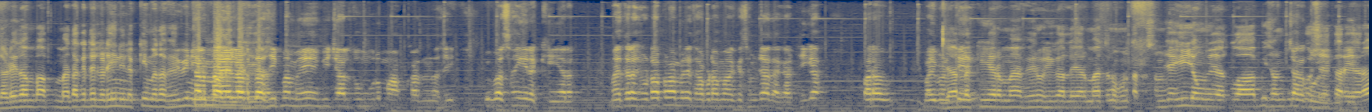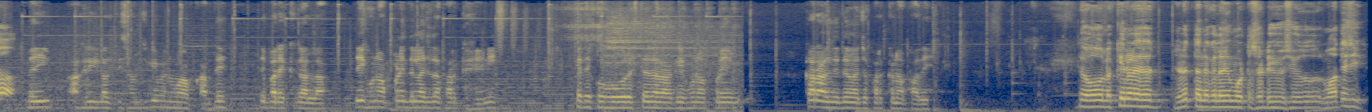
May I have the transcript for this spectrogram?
ਲੜੇ ਬਾ- ਮੈਂ ਤਾਂ ਕਿਤੇ ਲੜੀ ਨਹੀਂ ਲੱਕੀ ਮੈਂ ਤਾਂ ਫਿਰ ਵੀ ਨਹੀਂ ਚੱਲ ਮੈਂ ਲੜਦਾ ਸੀ ਭਾਵੇਂ ਵੀ ਚੱਲ ਤੂੰ ਮੂਰ ਮਾਫ ਕਰ ਦਿੰਦਾ ਸੀ ਵੀ ਬਸ ਐਂ ਰੱਖੀ ਯਾਰ। ਮੈਂ ਤੇਰਾ ਛੋਟਾ ਭਰਾ ਮੇਰੇ ਥਾਪੜਾ ਮਾਰ ਕੇ ਸਮਝਾ ਦਿਆ ਕਰ ਠੀਕ ਆ? ਪਰ ਬਾਈ ਬਣ ਯਾਰ ਕੇ ਲੱਕੀ ਯਾਰ ਮੈਂ ਫਿਰ ਉਹੀ ਗੱਲ ਯਾਰ ਮੈਂ ਤੈਨੂੰ ਹੁਣ ਤੱਕ ਸਮਝਾਈ ਹੀ ਜਾਊਂਗਾ ਯਾਰ ਤੂੰ ਆਪ ਵੀ ਸਮਝਣ ਚੱਲ ਦੀ ਕੋਈ ਕੋਸ਼ਿਸ਼। ਕਰ ਯਾਰ। ਮੇਰੀ ਆਖਰੀ ਗਲਤੀ ਸਮਝ ਕੇ ਮੈਨੂੰ ਮਾਫ ਕਰ ਦੇ ਤੇ ਪਰ ਇੱਕ ਗੱਲ ਆ ਦੇਖ ਹੁਣ ਆਪਣੇ ਦਿਲਾਂ 'ਚ ਤਾਂ ਫ਼ਰਕ ਹੈ ਨਹੀਂ। ਕਿਤੇ ਕੋਈ ਹੋਰ ਰਿਸ਼ਤੇਦਾਰ ਆ ਕੇ ਹੁਣ ਆਪਣੇ ਘਰਾਂ ਦੇ ਦਿਲਾਂ 'ਚ ਫ਼ਰਕ ਨਾ ਪਾ ਦੇ। ਤੇ ਉਹ ਲੱਕੀ ਨਾਲੇ ਜਿਹੜੇ ਤਿੰਨ ਕਿਲੋ ਦੀ ਮੋਟਰ ਛੱਡੀ ਹੋਈ ਸੀ ਉਹ ਰਮਾਤੇ ਸੀ?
